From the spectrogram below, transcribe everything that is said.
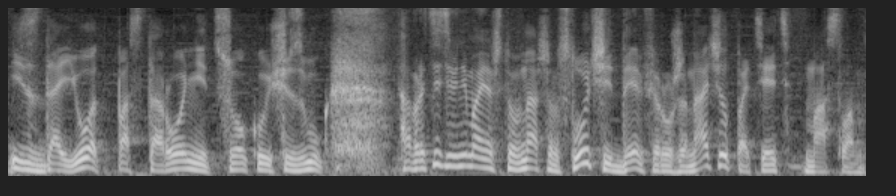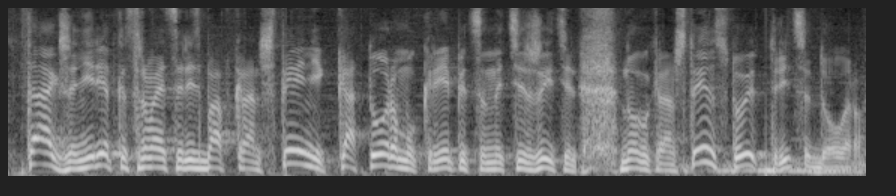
издает посторонний цокающий звук. Обратите внимание, что в нашем случае демпфер уже начал потеть маслом. Также нередко срывается резьба в кронштейне, к которому крепится натяжитель. Новый кронштейн стоит 30 долларов.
